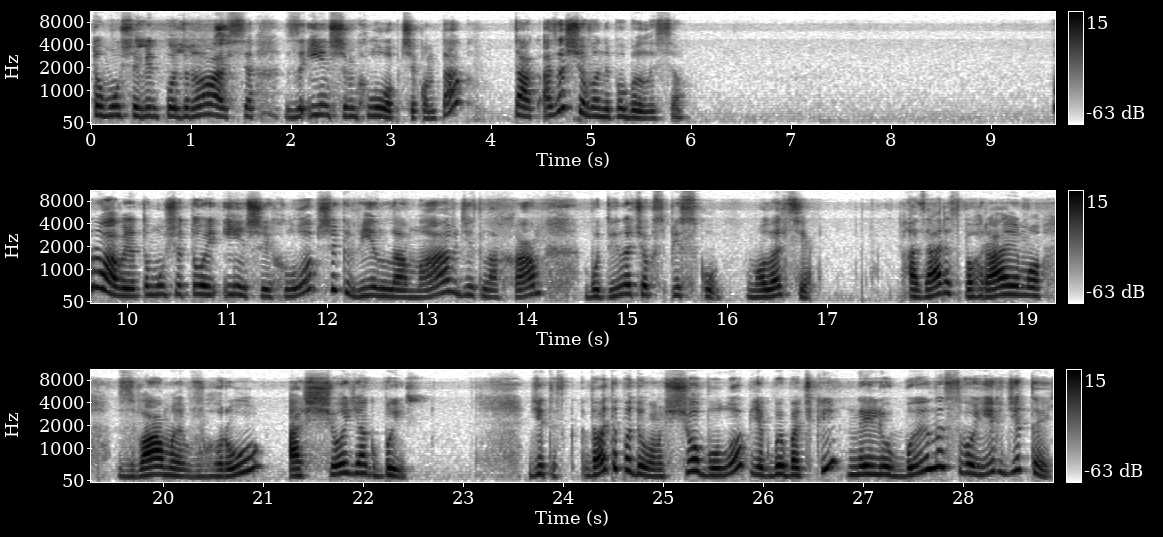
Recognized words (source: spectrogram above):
Тому що він подрався з іншим хлопчиком, так? Так, а за що вони побилися? Правильно, тому що той інший хлопчик він ламав дітлахам будиночок з піску. Молодці. А зараз пограємо з вами в гру, а що якби. Діти, давайте подумаємо, що було б, якби батьки не любили своїх дітей.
